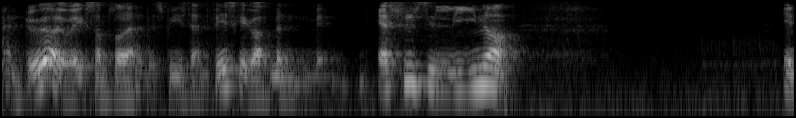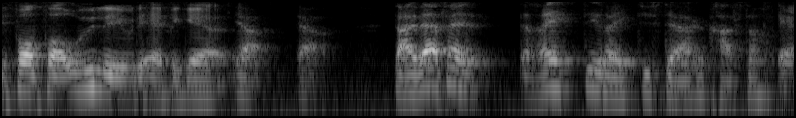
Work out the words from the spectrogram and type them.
han dør jo ikke som sådan, at han af en fisk, ikke også? Men, men jeg synes, det ligner en form for at udleve det her begær. Ja, ja. Der er i hvert fald rigtig, rigtig stærke kræfter Ja.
